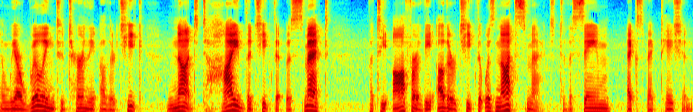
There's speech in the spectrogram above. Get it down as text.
and we are willing to turn the other cheek, not to hide the cheek that was smacked, but to offer the other cheek that was not smacked to the same expectation.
